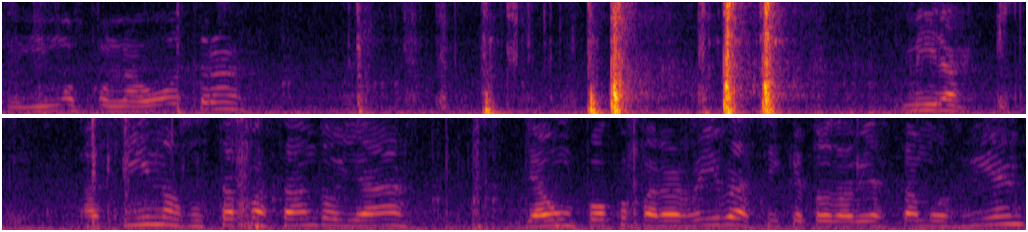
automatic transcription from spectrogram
Seguimos con la otra. Mira, aquí nos está pasando ya, ya un poco para arriba, así que todavía estamos bien.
